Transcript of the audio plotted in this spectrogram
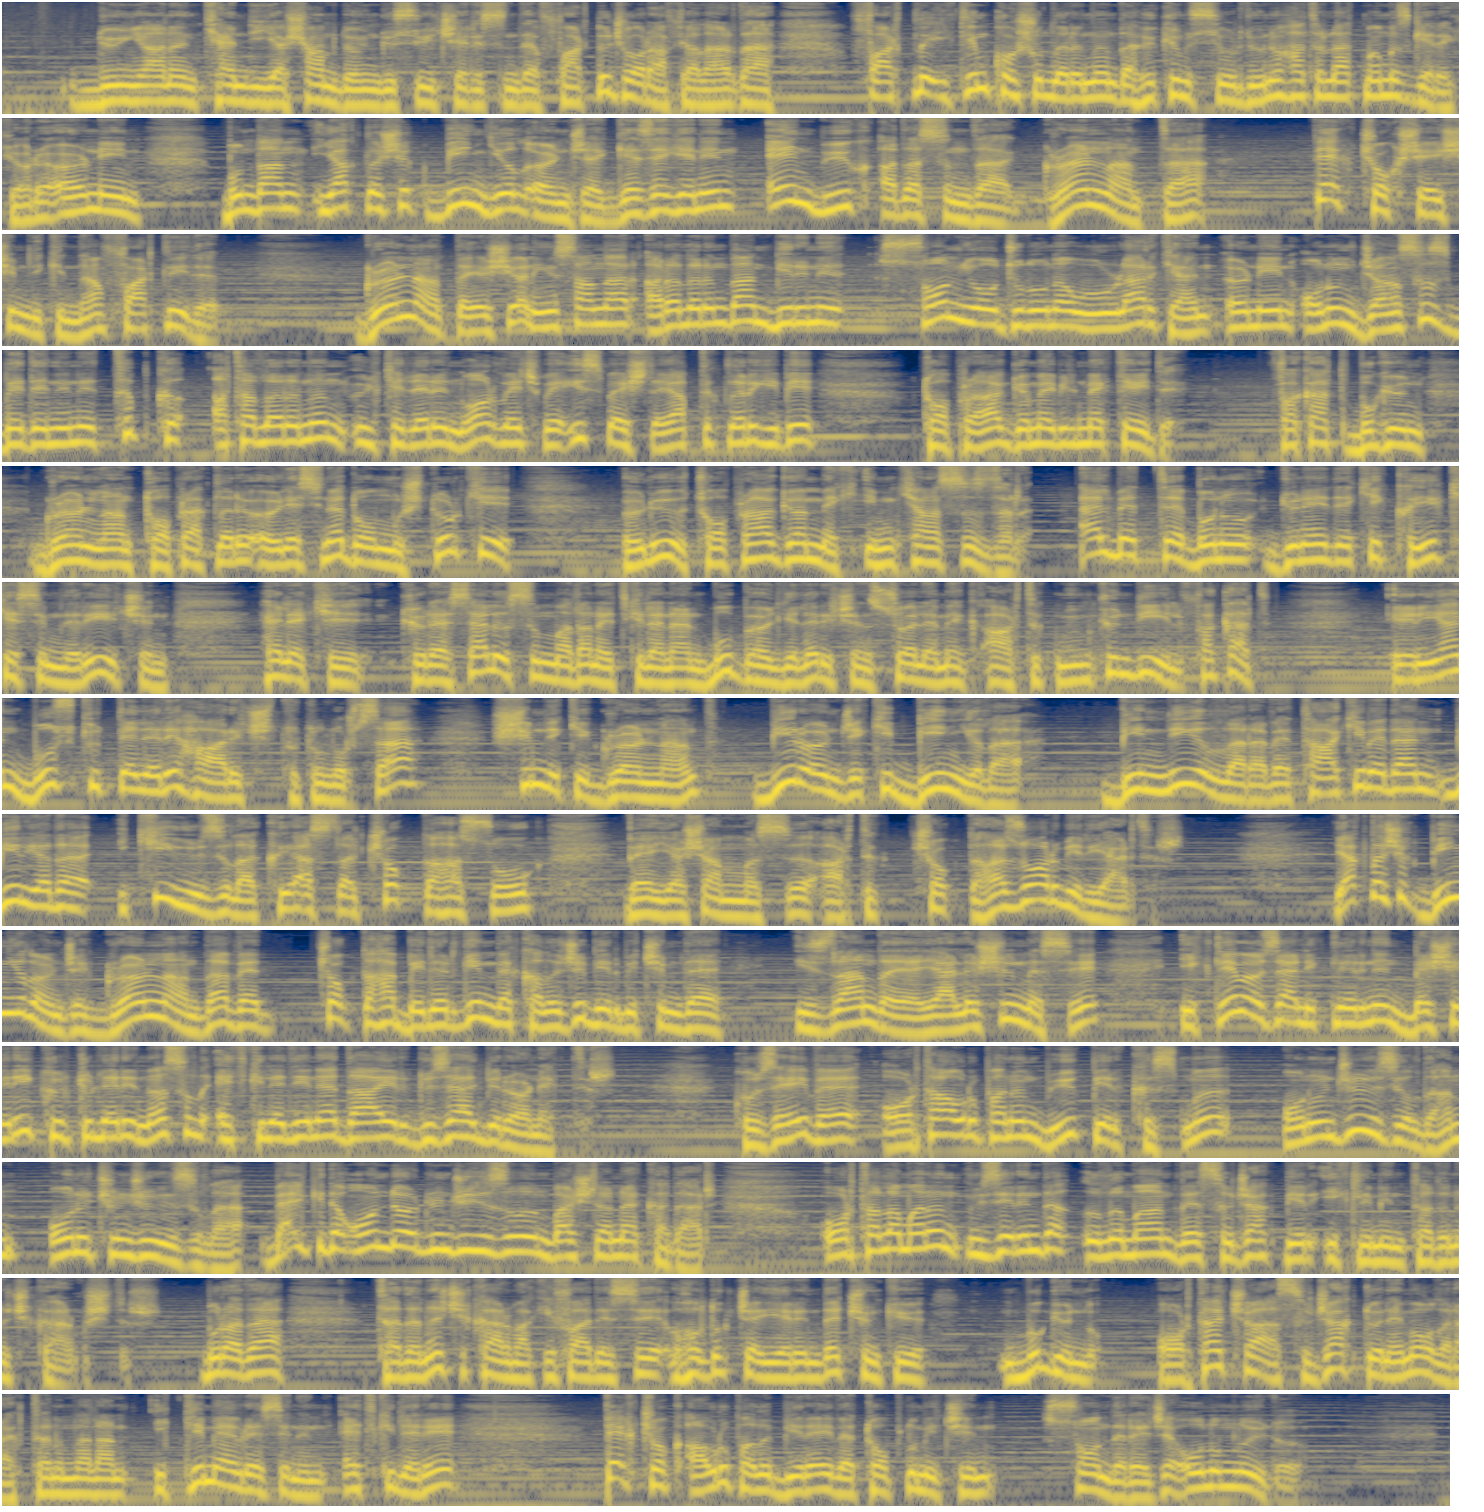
dünyanın kendi yaşam döngüsü içerisinde farklı coğrafyalarda farklı iklim koşullarının da hüküm sürdüğünü hatırlatmamız gerekiyor. Örneğin bundan yaklaşık bin yıl önce gezegenin en büyük adasında Grönland'da pek çok şey şimdikinden farklıydı. Grönland'da yaşayan insanlar aralarından birini son yolculuğuna uğurlarken örneğin onun cansız bedenini tıpkı atalarının ülkeleri Norveç ve İsveç'te yaptıkları gibi toprağa gömebilmekteydi. Fakat bugün Grönland toprakları öylesine donmuştur ki ölüyü toprağa gömmek imkansızdır. Elbette bunu güneydeki kıyı kesimleri için hele ki küresel ısınmadan etkilenen bu bölgeler için söylemek artık mümkün değil. Fakat eriyen buz kütleleri hariç tutulursa şimdiki Grönland bir önceki bin yıla, binli yıllara ve takip eden bir ya da iki yüzyıla kıyasla çok daha soğuk ve yaşanması artık çok daha zor bir yerdir. Yaklaşık bin yıl önce Grönland'a ve çok daha belirgin ve kalıcı bir biçimde İzlanda'ya yerleşilmesi, iklim özelliklerinin beşeri kültürleri nasıl etkilediğine dair güzel bir örnektir. Kuzey ve Orta Avrupa'nın büyük bir kısmı 10. yüzyıldan 13. yüzyıla belki de 14. yüzyılın başlarına kadar ortalamanın üzerinde ılıman ve sıcak bir iklimin tadını çıkarmıştır. Burada tadını çıkarmak ifadesi oldukça yerinde çünkü bugün Orta Çağ sıcak dönemi olarak tanımlanan iklim evresinin etkileri pek çok Avrupalı birey ve toplum için son derece olumluydu.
